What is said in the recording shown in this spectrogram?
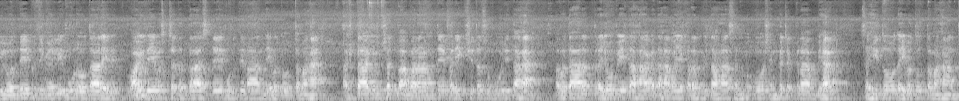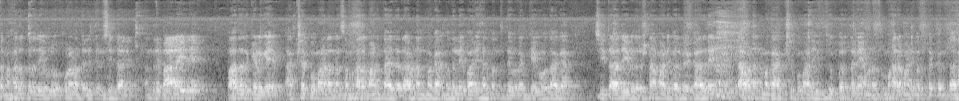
ಇಲ್ಲಿ ಒಂದೇ ಪ್ರತಿಮೆಯಲ್ಲಿ ಮೂರು ಅವತಾರ ಇದೆ. ವಾಯುದೇವಶ್ಚ ತತ್ರಾಸ್ತೆ ಮೂರ್ತಿಮಾನ್ ದೇವತೋತ್ತಮ ಅಷ್ಟಾವಿಂಶ ದ್ವಾಪರಾಂತೆ ಪರೀಕ್ಷಿತ ಸುಪೂಜಿತ ಅವತಾರ ತ್ರಯೋಪೇತಃ ಗದಾಭಯ ಕರನ್ವಿತಃ ಸನ್ಮುಖೋ ಶಂಖಚಕ್ರಾಭ್ಯ ಸಹಿತೋ ದೈವತೋತ್ತಮ ಅಂತ ಮಹಾರುದ್ರ ದೇವರು ಪುರಾಣದಲ್ಲಿ ತಿಳಿಸಿದ್ದಾರೆ. ಅಂದ್ರೆ ಬಾಲ ಇದೆ. ಪಾದದ ಕೆಳಗೆ ಅಕ್ಷಕುಮಾರನ ಸಂಹಾರ ಮಾಡ್ತಾ ಇದ್ದ ರಾವಣನ ಮಗ ಮೊದಲನೇ ಬಾರಿ ಹನುಮಂತ ದೇವರ ಅಂಕೆಗೆ ಹೋದಾಗ ಸೀತಾದೇವಿ ದರ್ಶನ ಮಾಡಿ ಬರಬೇಕಾದ್ರೆ ರಾವಣನ ಮಗ ಅಕ್ಷಕುಮಾರ ಯುದ್ಧಕ್ಕೆ ಬರ್ತಾನೆ, ಅವನ ಸಂಹಾರ ಮಾಡಿ ಬರತಕ್ಕಂತಹ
